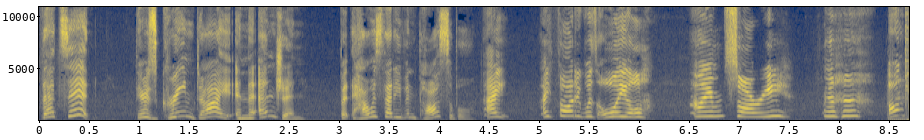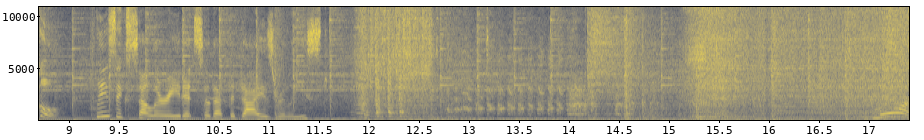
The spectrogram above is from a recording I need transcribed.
That's it. There's green dye in the engine. But how is that even possible? I I thought it was oil. I'm sorry. Uncle, please accelerate it so that the dye is released. More.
